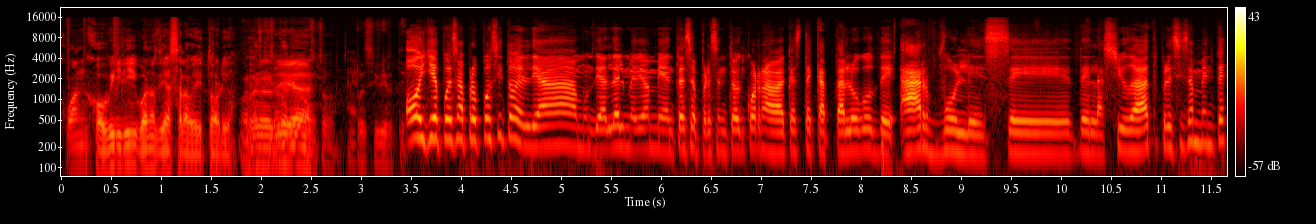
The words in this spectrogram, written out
Juan Joviri, buenos días al auditorio. Buenos días. recibirte. Oye, pues a propósito del Día Mundial del Medio Ambiente, se presentó en Cuernavaca este catálogo de árboles eh, de la ciudad. Precisamente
